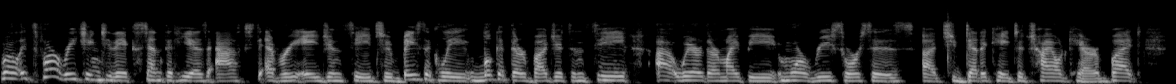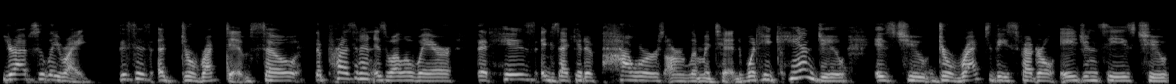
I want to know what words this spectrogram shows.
Well, it's far reaching to the extent that he has asked every agency to basically look at their budgets and see uh, where there might be more resources uh, to dedicate to childcare. But you're absolutely right this is a directive. So the president is well aware that his executive powers are limited. What he can do is to direct these federal agencies to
